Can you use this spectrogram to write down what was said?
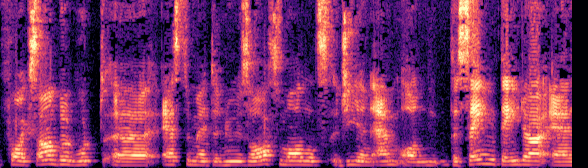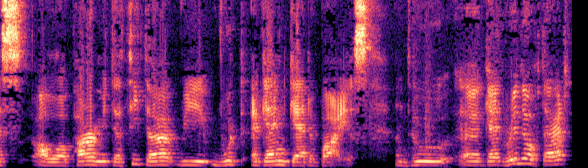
for example, would uh, estimate the nuisance models G and M on the same data as our parameter theta, we would again get a bias. And to uh, get rid of that,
